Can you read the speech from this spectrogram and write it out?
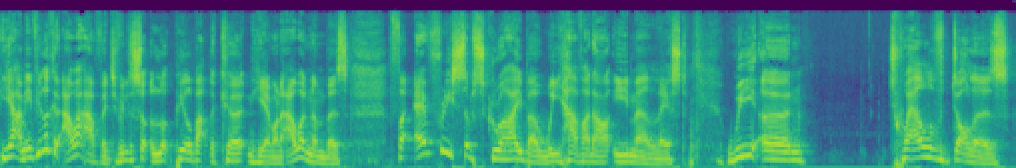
Yeah, I mean, if you look at our average, if you just sort of look, peel back the curtain here on our numbers, for every subscriber we have on our email list, we earn $12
